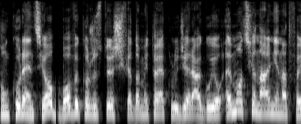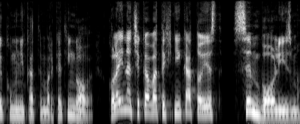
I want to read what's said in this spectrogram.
konkurencją, bo wykorzystujesz świadomie to, jak ludzie reagują emocjonalnie na Twoje komunikaty marketingowe. Kolejna ciekawa technika to jest symbolizm.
